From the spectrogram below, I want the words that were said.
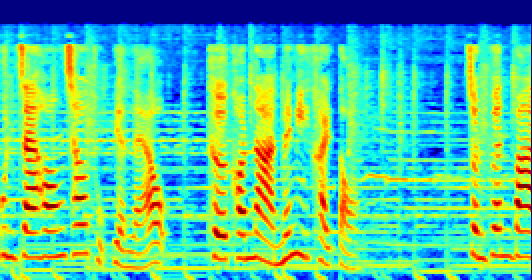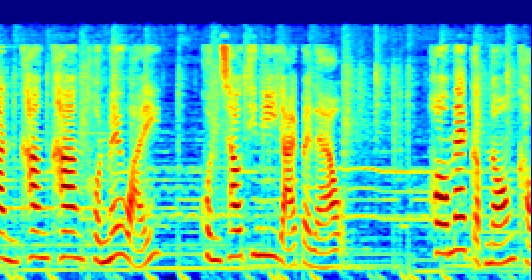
กุญแจห้องเช่าถูกเปลี่ยนแล้ว เธอคอนนานไม่มีใครตอบ จนเพื่อนบ้านข้างๆทนไม่ไหว คนเช่าที่นี่ย้ายไปแล้ว พ่อแม่กับน้องเขา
